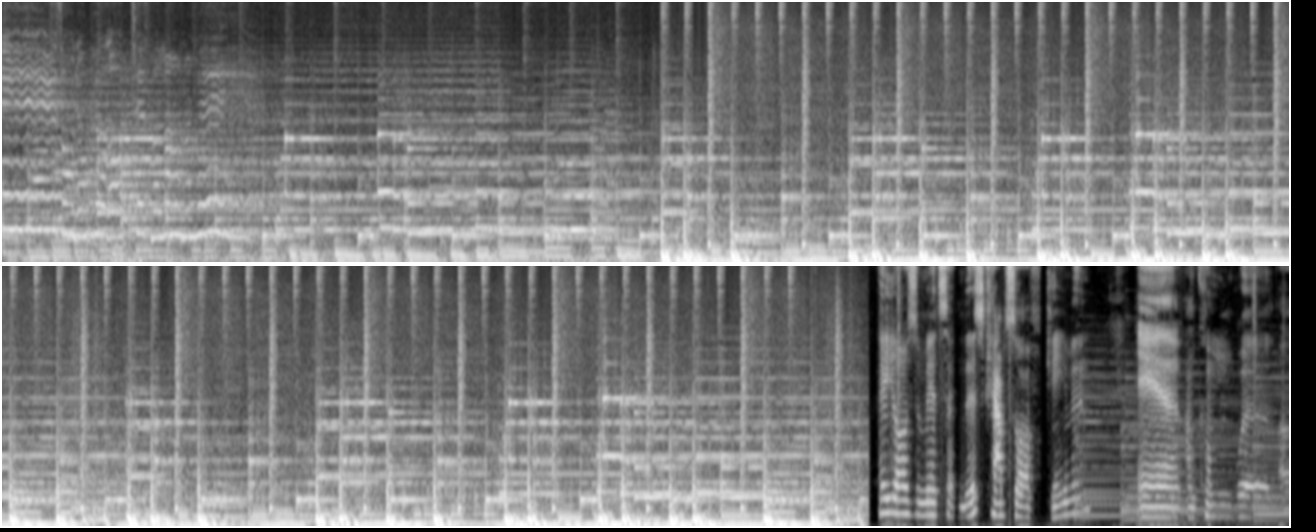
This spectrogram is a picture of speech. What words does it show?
Hey y'all, it's Man Tech. This Capps Off Gaming, and I'm coming with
